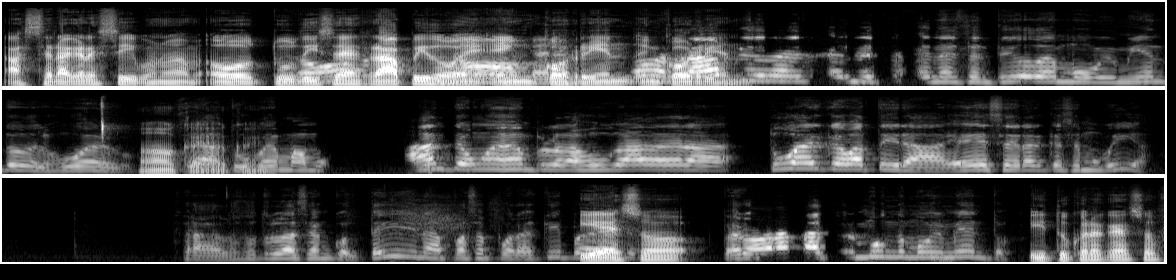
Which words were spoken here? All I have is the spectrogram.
A ser agresivo nuevamente. O tú No, dices rápido en- no, corriendo, en No, corriendo. rápido en el, en el- en el sentido de movimiento del juego. Ok, o sea, tú ok. ves, mamo- antes un ejemplo de la jugada era, tú eres el que va a tirar, ese era el que se movía. O sea, los otros le hacían cortina, pasa por aquí. por Y eso, Pero ahora está todo el mundo en movimiento. ¿y tú crees que eso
